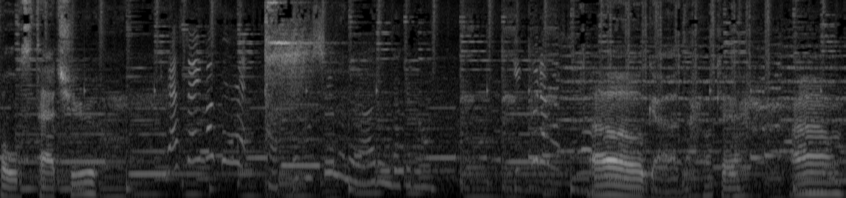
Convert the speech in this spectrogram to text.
Unthankful statue. Oh god. Okay. Um.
